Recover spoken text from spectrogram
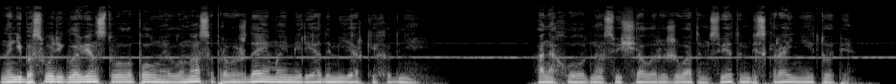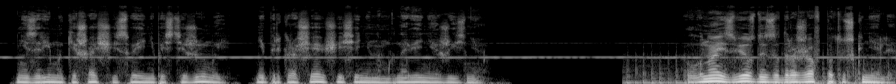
На небосводе главенствовала полная луна, сопровождаемая мириадами ярких огней. Она холодно освещала рыжеватым светом бескрайние топи, незримо кишащие своей непостижимой, не прекращающейся ни на мгновение жизнью. Луна и звезды, задрожав, потускнели.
